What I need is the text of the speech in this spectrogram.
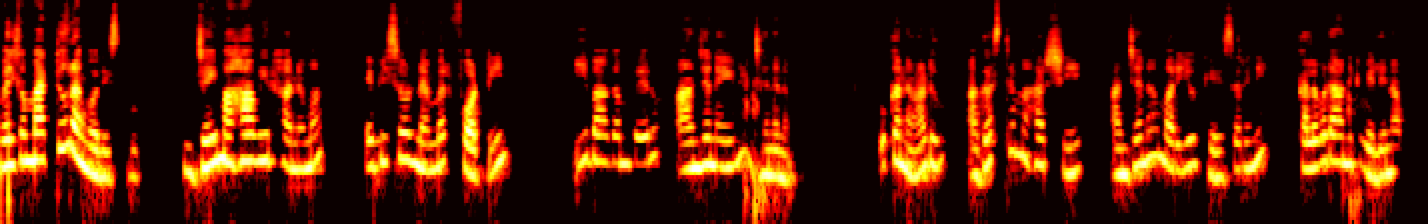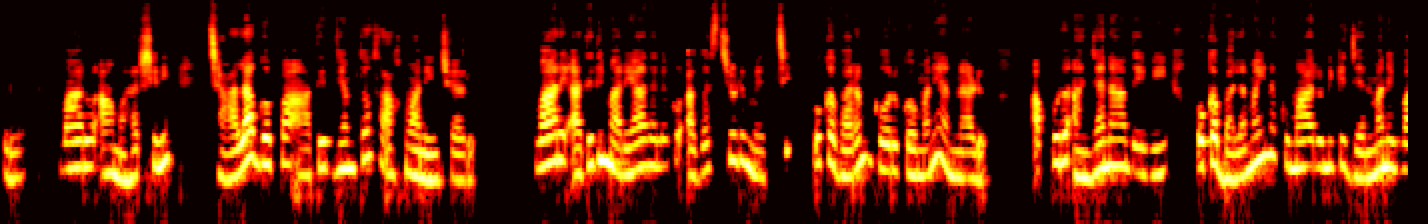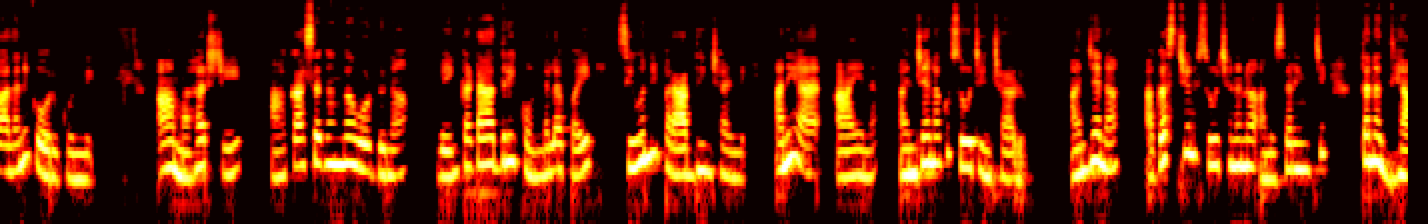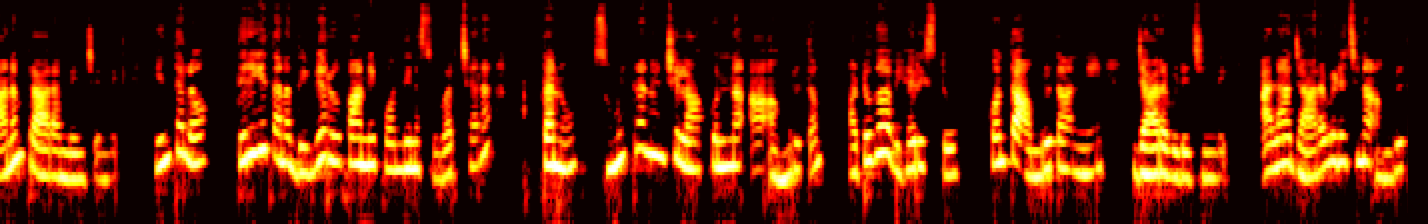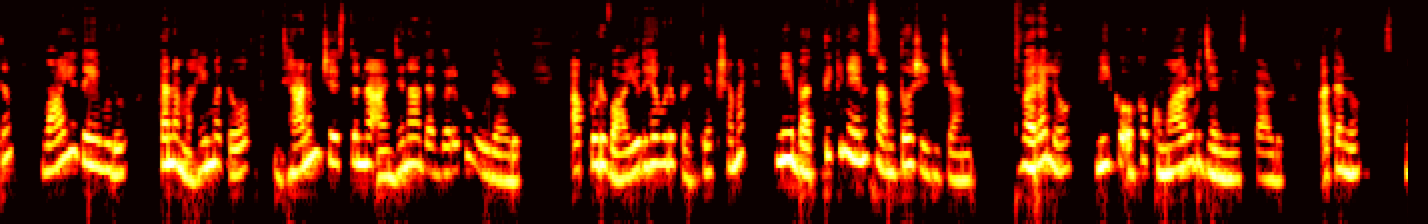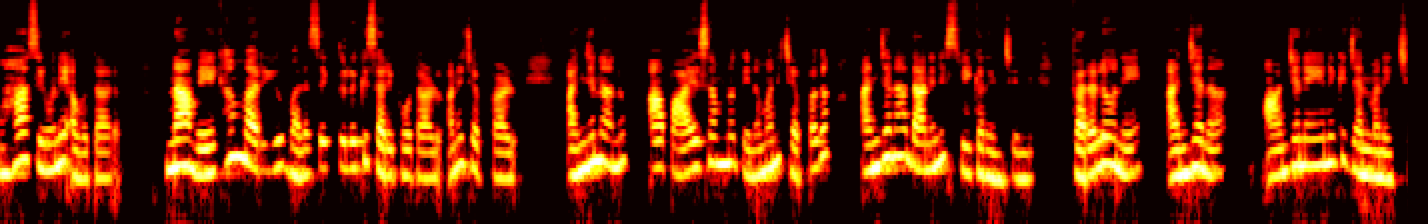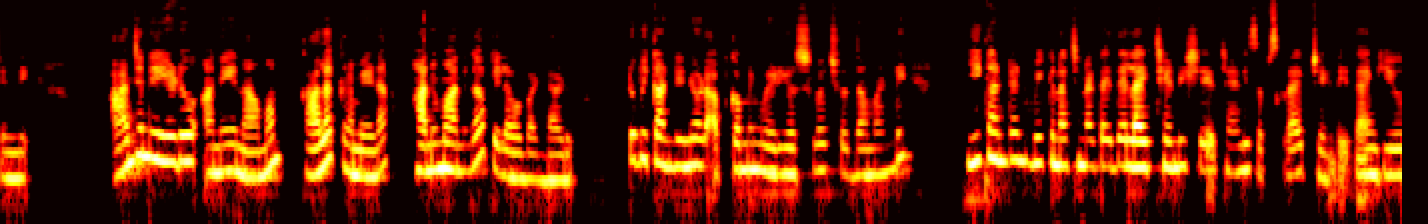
Welcome back to Rangoli's book. Jai Mahavir Hanuman episode number fourteen. ఈ భాగం పేరు ఆంజనేయుని జననం. ఒకనాడు అగస్త్య మహర్షి అంజన మరియు కేసరిని కలవడానికి వెళ్ళినప్పుడు వారు ఆ మహర్షిని చాలా గొప్ప ఆతిథ్యంతో ఆహ్వానించారు. వారి అతిథి మర్యాదలకు అగస్త్యుడు మెచ్చి ఒక వరం కోరుకోమని అన్నాడు. అప్పుడు అంజనాదేవి ఒక బలమైన కుమారునికి జన్మనివ్వాలని కోరుకుంది. ఆ మహర్షి ఆకాశగంగా ఒడ్డున వెంకటాద్రి కొండలపై శివుని ప్రార్థించండి అని ఆయన అంజనకు సూచించాడు. అంజన అగస్త్యుని సూచనను అనుసరించి తన ధ్యానం ప్రారంభించింది. ఇంతలో తిరిగి తన దివ్య రూపాన్ని పొందిన సువర్చన తను సుమిత్ర నుంచి లాక్కున్న ఆ అమృతం అటుగా విహరిస్తూ కొంత అమృతాన్ని జారవిడిచింది. అలా జారవిడిచిన అమృతం వాయుదేవుడు తన మహిమతో ధ్యానం చేస్తున్న అంజనా దగ్గరకు ఊదాడు. అప్పుడు వాయుదేవుడు ప్రత్యక్షమై నీ భక్తికి నేను సంతోషించాను. త్వరలో నీకు ఒక కుమారుడు జన్మిస్తాడు. అతను మహాశివుని అవతారం. నా వేగం మరియు బలశక్తులకి సరిపోతాడు అని చెప్పాడు. అంజనాను ఆ పాయసంను తినమని చెప్పగా అంజనా దానిని స్వీకరించింది. త్వరలోనే అంజన ఆంజనేయునికి జన్మనిచ్చింది. ఆంజనేయుడు అనే నామం కాలక్రమేణా హనుమాన్గా పిలువబడ్డాడు. టు బి కంటిన్యూడ్ అప్కమింగ్ వీడియోస్లో చూద్దామండి. ఈ కంటెంట్ మీకు నచ్చినట్టయితే లైక్ చేయండి షేర్ చేయండి సబ్స్క్రైబ్ చేయండి. Thank you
